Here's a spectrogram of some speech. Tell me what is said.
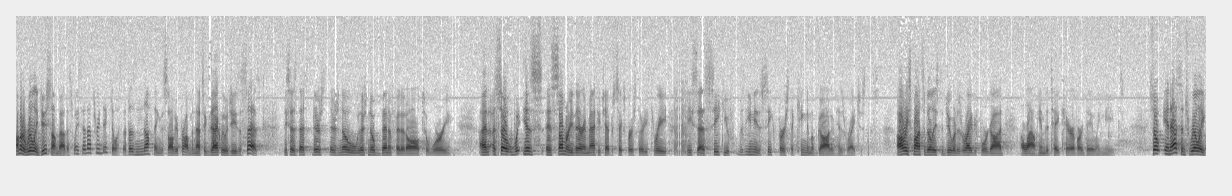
I'm going to really do something about this. Well, he said, that's ridiculous. That does nothing to solve your problem. And that's exactly what Jesus says. He says there's, there's, no, there's no benefit at all to worrying. And uh, so his, his summary there in Matthew chapter 6, verse 33, he says, seek you, you need to seek first the kingdom of God and his righteousness. Our responsibility is to do what is right before God, allow him to take care of our daily needs. So in essence, really,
